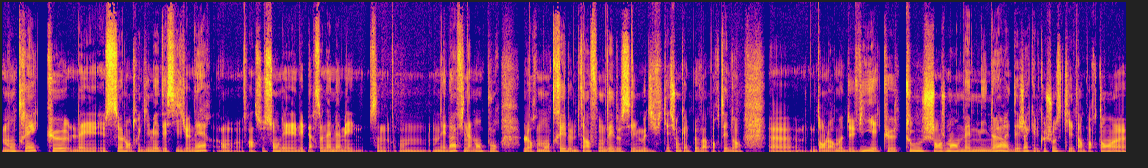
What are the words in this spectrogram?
montrer que les seuls entre guillemets décisionnaires, enfin ce sont les, les personnes elles-mêmes. Et on, est là finalement pour leur montrer le bien fondé de ces modifications qu'elles peuvent apporter dans euh, dans leur mode de vie et que tout changement même mineur est déjà quelque chose qui est important euh,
